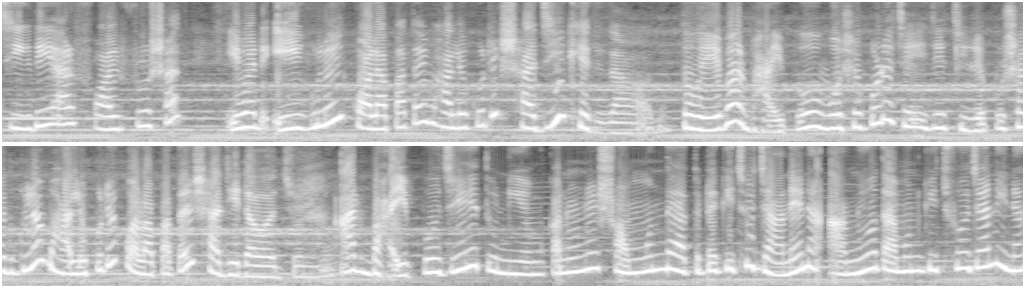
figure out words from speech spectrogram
চিড়ে আর ফল প্রসাদ এবার এইগুলোই কলা পাতায় ভালো করে সাজিয়ে খেতে দেওয়া হবে। তো এবার ভাইপো বসে পড়েছে এই যে চিড়ে প্রসাদগুলো ভালো করে কলা পাতায় সাজিয়ে দেওয়ার জন্য। আর ভাইপো যেহেতু নিয়ম কানুনের সম্বন্ধে এতটা কিছু জানে না, আমিও তেমন কিছুও জানি না,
